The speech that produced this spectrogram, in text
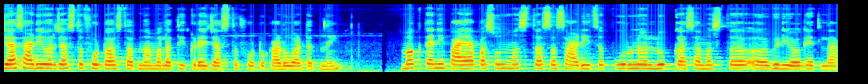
ज्या साडीवर जास्त फोटो असतात ना मला तिकडे जास्त फोटो काढू वाटत नाही. मग त्यांनी पायापासून मस्त असं साडीचं पूर्ण लुक असा मस्त व्हिडिओ घेतला.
